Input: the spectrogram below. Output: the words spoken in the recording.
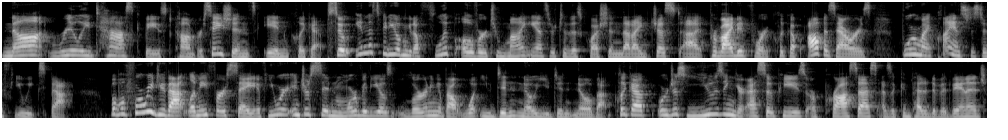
not really task based conversations in ClickUp. So, in this video, I'm going to flip over to my answer to this question that I just uh, provided for ClickUp office hours for my clients just a few weeks back. But before we do that, let me first say if you are interested in more videos learning about what you didn't know you didn't know about ClickUp or just using your SOPs or process as a competitive advantage,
